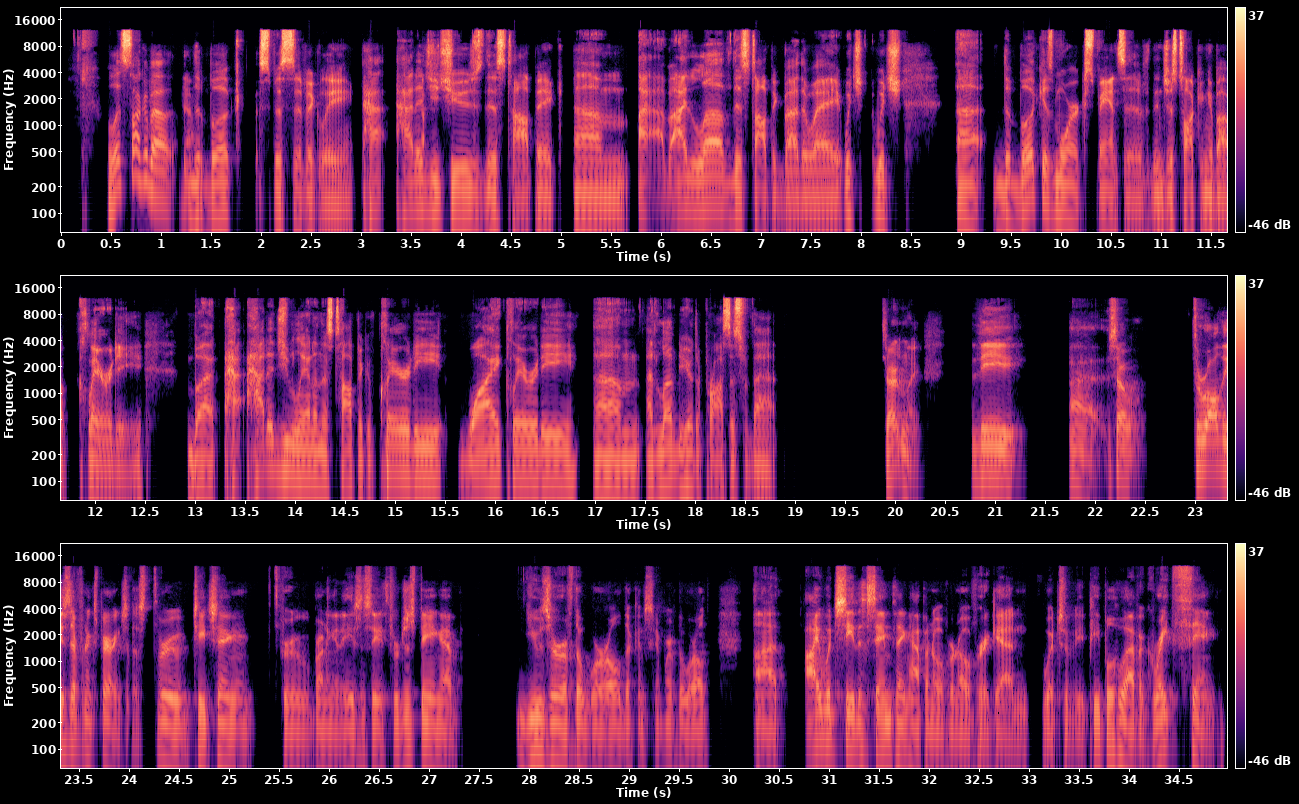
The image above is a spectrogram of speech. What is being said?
Well, let's talk about Yeah. the book specifically. How, how did you choose this topic? Um, I, I love this topic, by the way, which which uh, the book is more expansive than just talking about clarity. But h- how did you land on this topic of clarity? Why clarity? Um, I'd love to hear the process of that. Certainly. The uh, so through all these different experiences, through teaching, through running an agency, through just being a user of the world, a consumer of the world, uh, I would see the same thing happen over and over again, which would be people who have a great thing.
